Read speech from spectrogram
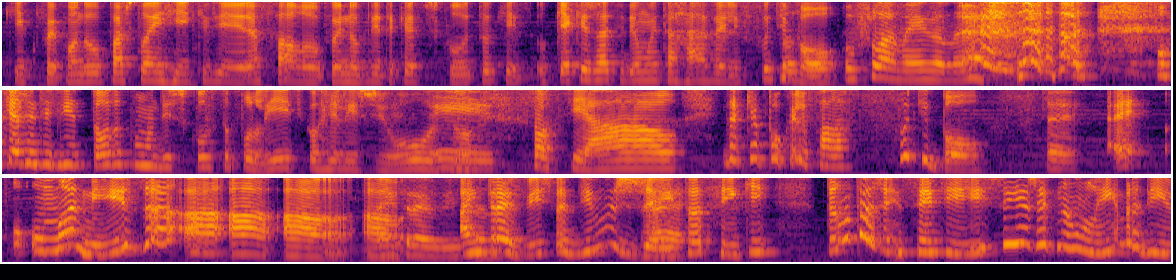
que foi quando o pastor Henrique Vieira falou, foi no Grita que eu te escuto, que o que é que já te deu muita raiva? Ele, futebol. O, o Flamengo, né? Porque a gente vinha todo com um discurso político, religioso, Isso. social. Daqui a pouco ele fala futebol. É. é humaniza a, a, a, a, a entrevista, a né? entrevista né? de um jeito é. assim que tanta gente sente isso e a gente não lembra de,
